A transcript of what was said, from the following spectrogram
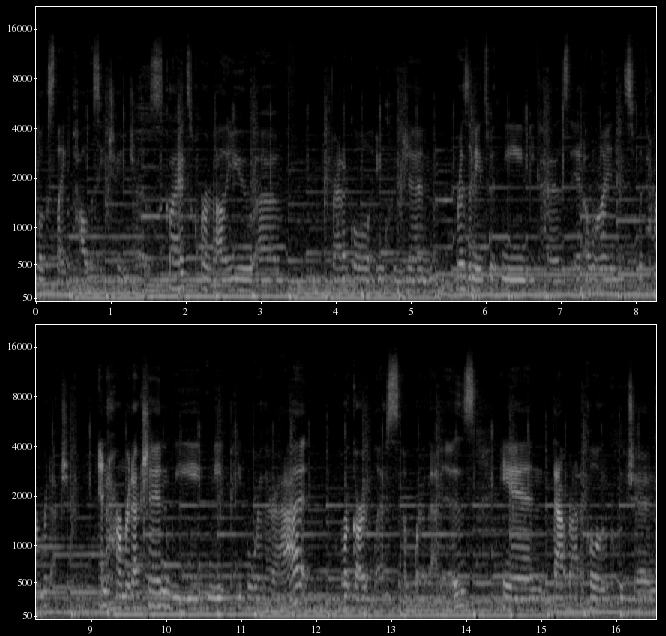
looks like policy changes. Glide's core value of radical inclusion resonates with me because it aligns with harm reduction. In harm reduction, we meet people where they're at, regardless of where that is, and that radical inclusion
